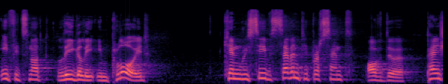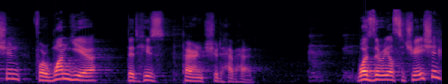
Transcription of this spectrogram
if it's not legally employed, can receive 70% of the pension for one year that his parent should have had. What's the real situation?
